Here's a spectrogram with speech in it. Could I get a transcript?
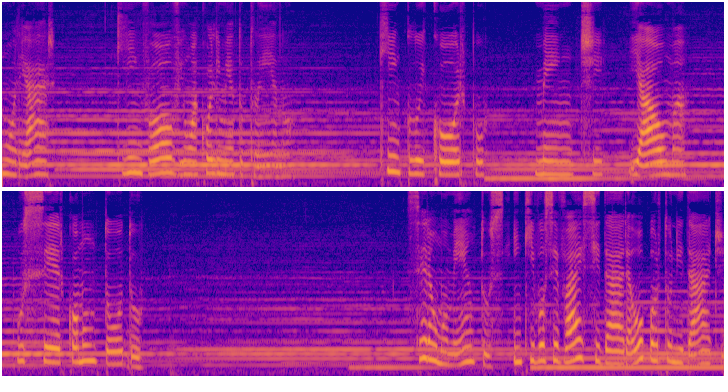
Um olhar que envolve um acolhimento pleno, que inclui corpo, mente e alma, o ser como um todo. Serão momentos em que você vai se dar a oportunidade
